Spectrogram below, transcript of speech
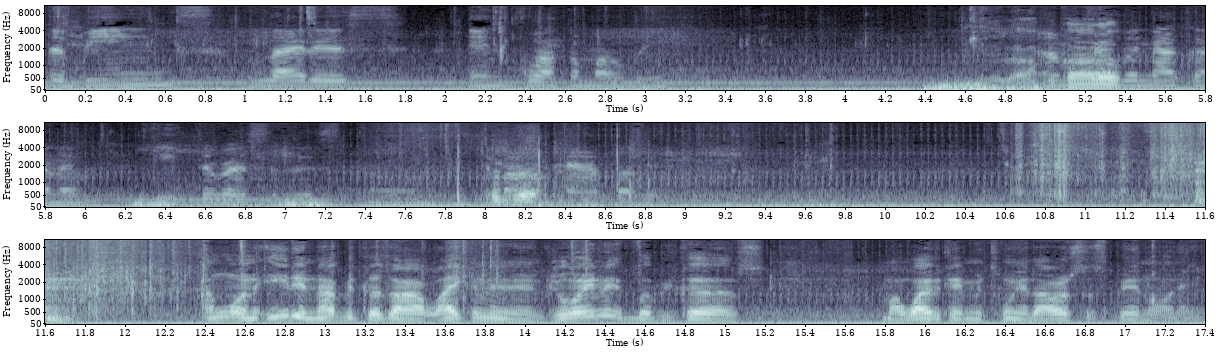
the beans, lettuce, and guacamole. Yeah, I'm probably not gonna eat the rest of this, um, the bottom half of it. I'm going to eat it not because I like it and enjoying it, but because my wife gave me twenty dollars to spend on it.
